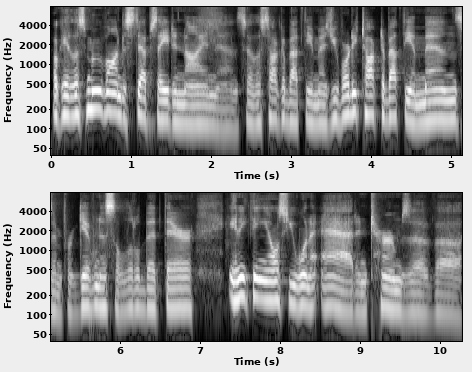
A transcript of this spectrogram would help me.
Okay, let's move on to steps eight and nine then. So let's talk about the amends. You've already talked about the amends and forgiveness a little bit there. Anything else you want to add in terms of uh,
